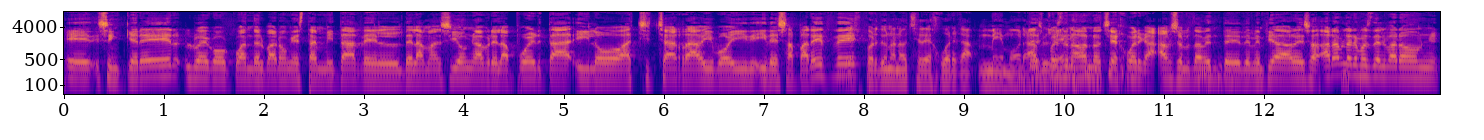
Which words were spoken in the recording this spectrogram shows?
eh, sin querer. Luego, cuando el varón está en mitad del- de la mansión, abre la puerta y lo achicharra vivo y, y desaparece. Después de una noche de juerga memorable. Después de una noche de juerga absolutamente demenciada. Ahora, eso. Ahora hablaremos del varón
